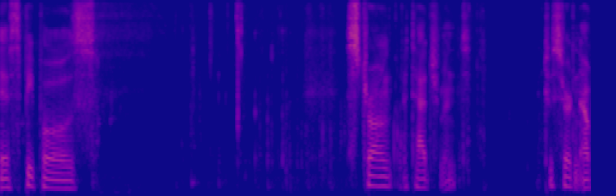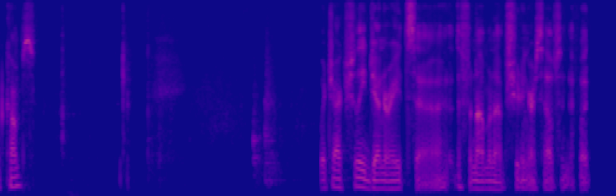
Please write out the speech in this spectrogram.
is people's strong attachment to certain outcomes, which actually generates uh, the phenomena of shooting ourselves in the foot.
